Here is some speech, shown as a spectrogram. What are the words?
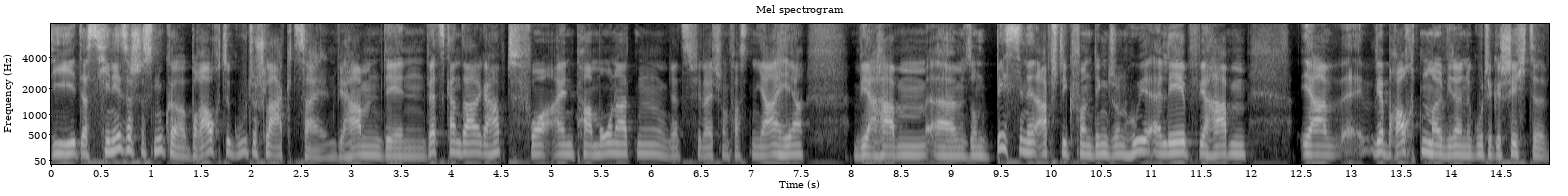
Die, das chinesische Snooker brauchte gute Schlagzeilen. Wir haben den Wettskandal gehabt vor ein paar Monaten, jetzt vielleicht schon fast ein Jahr her. Wir haben äh, so ein bisschen den Abstieg von Ding Junhui erlebt. Wir haben, ja, wir brauchten mal wieder eine gute Geschichte.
